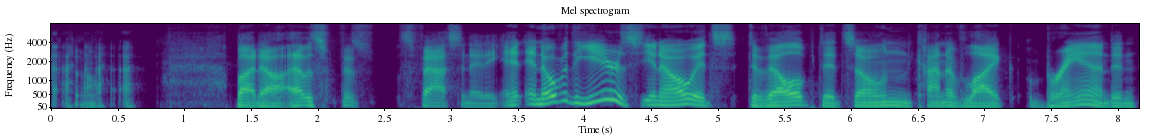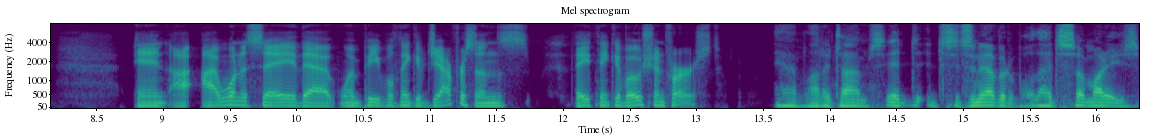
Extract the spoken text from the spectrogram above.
So- but uh, that was, was was fascinating. And, and over the years, you know, it's developed its own kind of like brand. And and I, I want to say that when people think of Jefferson's, they think of Ocean first. Yeah, a lot of times it, it's it's inevitable. That's somebody's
